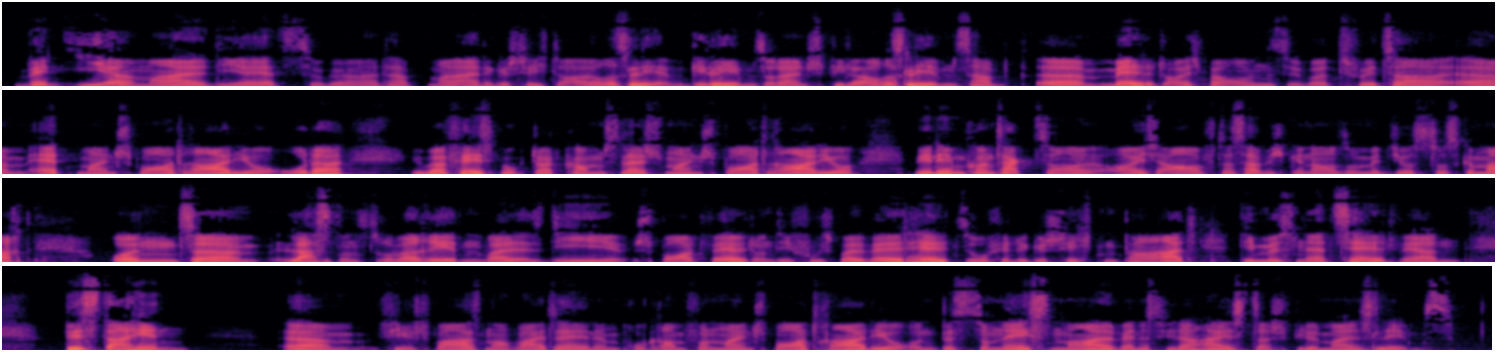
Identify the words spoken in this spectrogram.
Wenn ihr mal, die ihr jetzt zugehört habt, mal eine Geschichte eures Le Lebens oder ein Spiel eures Lebens habt, äh, meldet euch bei uns über Twitter ähm, at meinsportradio oder über facebook.com slash meinsportradio. Wir nehmen Kontakt zu euch auf, das habe ich genauso mit Justus gemacht und äh, lasst uns drüber reden, weil die Sportwelt und die Fußballwelt hält so viele Geschichten parat, die müssen erzählt werden. Bis dahin, ähm, viel Spaß noch weiterhin im Programm von Mein Sportradio und bis zum nächsten Mal, wenn es wieder heißt, das Spiel meines Lebens.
